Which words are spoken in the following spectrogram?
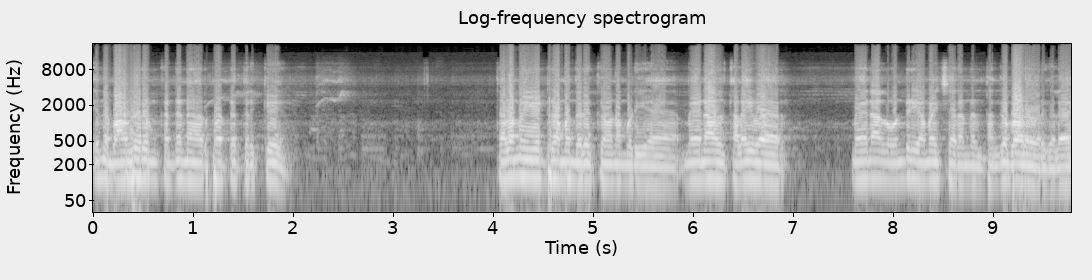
இந்த மாபெரும் கண்டன ஆர்ப்பாட்டத்திற்கு தலைமையேற்று அமர்ந்திருக்கும் நம்முடைய மேனாள் தலைவர் மேனாள் ஒன்றிய அமைச்சர் அண்ணன் தங்கபாலு அவர்களே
